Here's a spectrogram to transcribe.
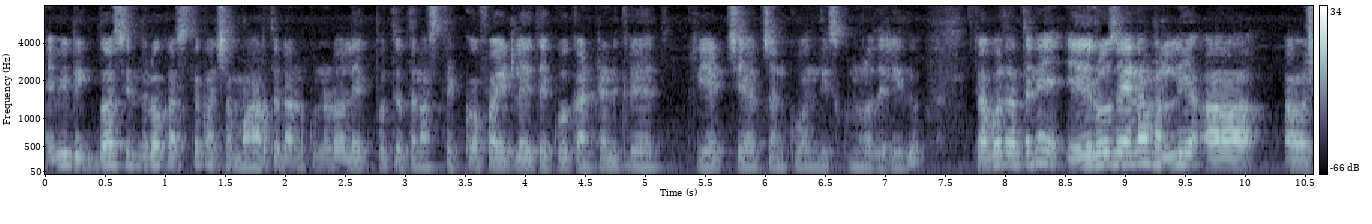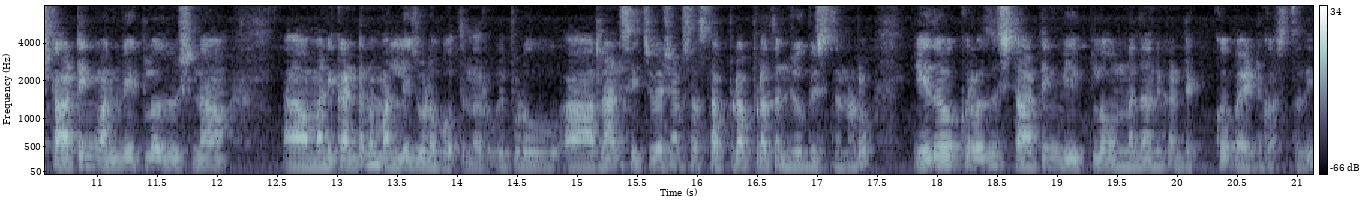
మేబీ బిగ్ బాస్ ఇందులో కాస్త కొంచెం మారుతాడు అనుకున్నాడో లేకపోతే అతను అస్త ఎక్కువ ఫైట్లు అయితే ఎక్కువ కంటెంట్ క్రియేట్ క్రియేట్ చేయొచ్చు అనుకోని తీసుకున్నారో తెలియదు కాకపోతే అతని ఏ రోజైనా మళ్ళీ ఆ స్టార్టింగ్ వన్ వీక్లో చూసిన మణికంఠను మళ్ళీ చూడబోతున్నారు. ఇప్పుడు అలాంటి సిచ్యువేషన్స్ వస్తే అప్పుడప్పుడు అతను చూపిస్తున్నాడు. ఏదో ఒక రోజు స్టార్టింగ్ వీక్లో ఉన్నదానికంటే ఎక్కువ బయటకు వస్తుంది.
